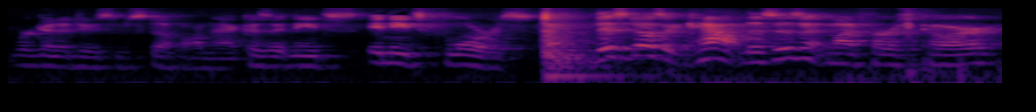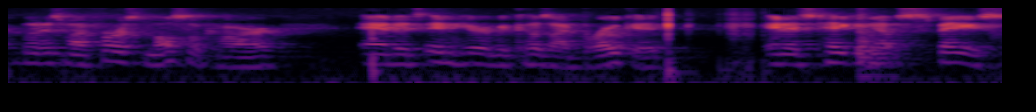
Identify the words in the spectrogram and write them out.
We're gonna do some stuff on that because it needs it needs floors. This doesn't count. This isn't my first car, but it's my first muscle car, and it's in here because I broke it, and it's taking up space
